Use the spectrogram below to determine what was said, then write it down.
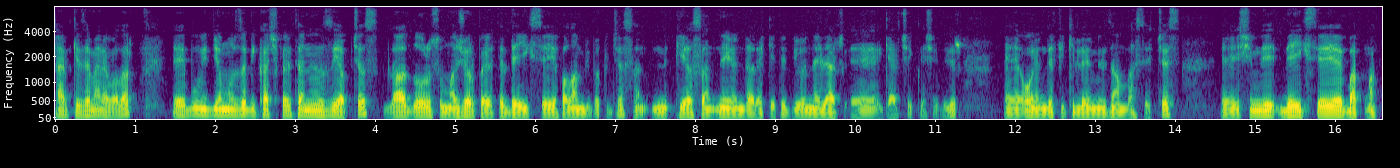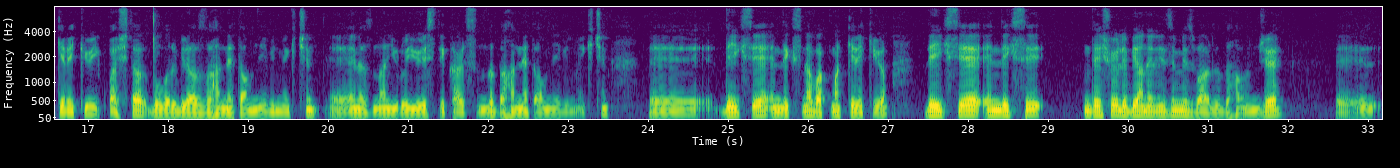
Herkese merhabalar. Eee, bu videomuzda birkaç parite analizi yapacağız. Daha doğrusu majör parite DXY'ye falan bir bakacağız. Hani piyasa ne yönde hareket ediyor, neler, eee, gerçekleşebilir? Eee, o yönde fikirlerimizden bahsedeceğiz. Eee, şimdi DXY'ye bakmak gerekiyor ilk başta. Doları biraz daha net anlayabilmek için. Eee, en azından Euro USD karşısında daha net anlayabilmek için, eee, DXY endeksine bakmak gerekiyor. DXY endeksi de şöyle bir analizimiz vardı daha önce. Eee,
